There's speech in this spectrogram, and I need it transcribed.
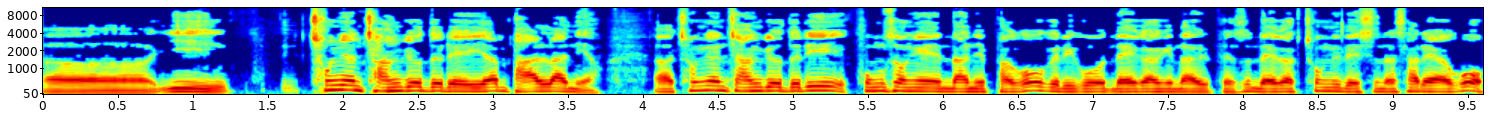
어, 이 청년 장교들에 의한 반란이요. 아, 청년 장교들이 궁성에 난입하고 그리고 내각에 난입해서 내각 총리 대신을 살해하고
